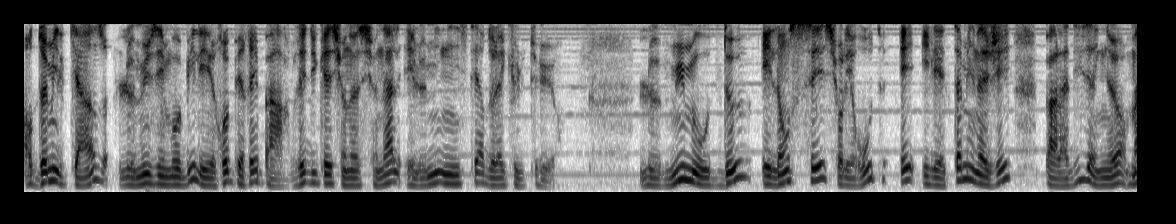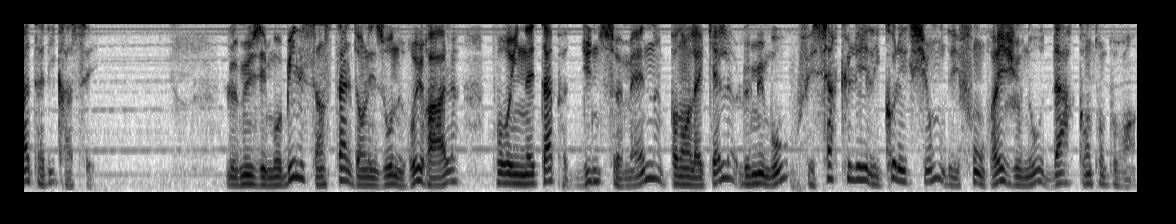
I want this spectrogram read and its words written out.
En 2015, le musée mobile est repéré par l'Éducation nationale et le ministère de la Culture le MUMO 2 est lancé sur les routes et il est aménagé par la designer Nathalie Crassé. Le musée mobile s'installe dans les zones rurales pour une étape d'une semaine pendant laquelle le MUMO fait circuler les collections des fonds régionaux d'art contemporain.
